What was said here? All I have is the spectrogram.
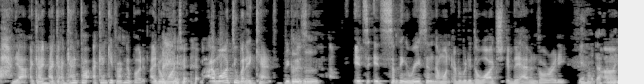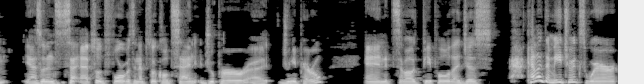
ah, yeah, I can't, I, I can't talk, I can't keep talking about it. I don't want to. I want to, but I can't because Mhm. it's, it's something recent. I want everybody to watch if they haven't already. Yeah, definitely. Um, yeah. So then episode four was an episode called San Juniper, uh, Junipero. And it's about people that just kind of like the Matrix where,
